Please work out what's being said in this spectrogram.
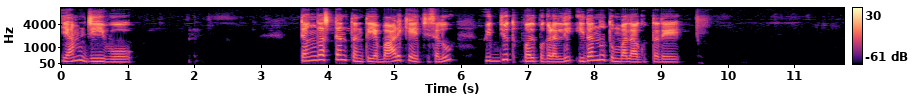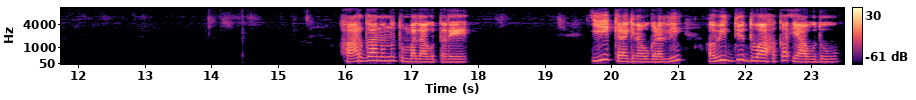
ಎಂಜಿಒ. ಟಂಗಸ್ಟನ್ ತಂತಿಯ ಬಾಳಿಕೆ ಹೆಚ್ಚಿಸಲು ವಿದ್ಯುತ್ ಬಲ್ಬ್ಗಳಲ್ಲಿ ಇದನ್ನು ತುಂಬಲಾಗುತ್ತದೆ. ಆರ್ಗಾನ್ ಅನ್ನು ತುಂಬಲಾಗುತ್ತದೆ. ಈ ಕೆಳಗಿನವುಗಳಲ್ಲಿ ಅವಿದ್ಯುದ್ವಾಹಕ ಯಾವುದು?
